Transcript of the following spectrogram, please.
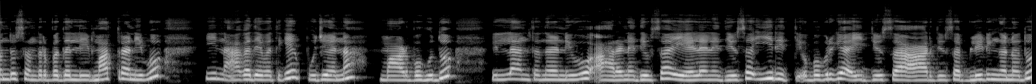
ಒಂದು ಸಂದರ್ಭದಲ್ಲಿ ಮಾತ್ರ ನೀವು ಈ ನಾಗದೇವತೆಗೆ ಪೂಜೆಯನ್ನು ಮಾಡಬಹುದು. ಇಲ್ಲ ಅಂತಂದರೆ ನೀವು ಆರನೇ ದಿವಸ, ಏಳನೇ ದಿವಸ ಈ ರೀತಿ ಒಬ್ಬೊಬ್ಬರಿಗೆ ಐದು ದಿವಸ, ಆರು ದಿವಸ ಬ್ಲೀಡಿಂಗ್ ಅನ್ನೋದು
